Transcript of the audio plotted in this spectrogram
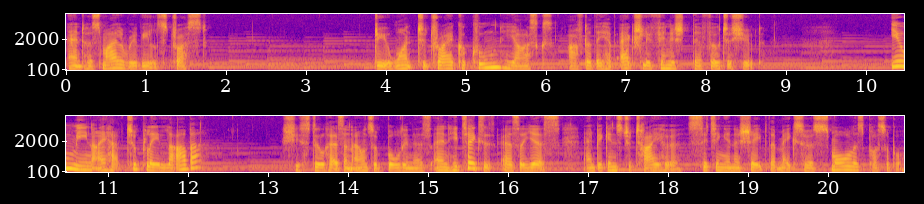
and her smile reveals trust. Do you want to try a cocoon? he asks, after they have actually finished their photo shoot. You mean I have to play larva? She still has an ounce of boldness, and he takes it as a yes and begins to tie her, sitting in a shape that makes her as small as possible.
